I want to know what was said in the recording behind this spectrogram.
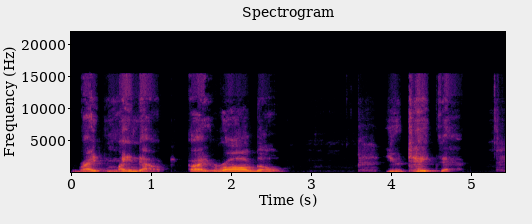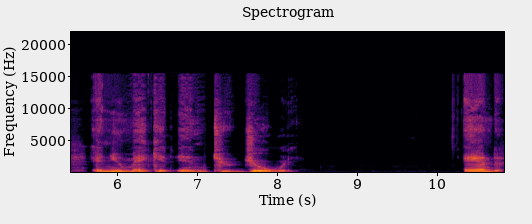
right, mined out, all right, raw gold. You take that and you make it into jewelry. And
